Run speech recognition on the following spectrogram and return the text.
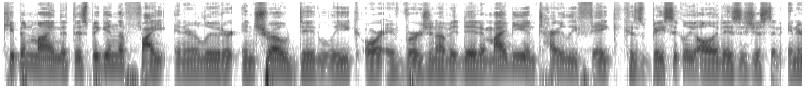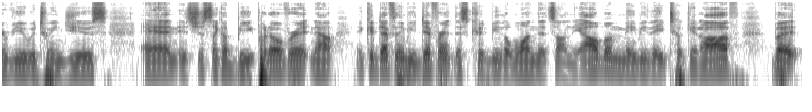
keep in mind that this Begin the Fight interlude or intro did leak, or a version of it did. It might be entirely fake because basically all it is is just an interview between Juice and it's just like a beat put over it. Now, it could definitely be different. This could be the one that's on the album. Maybe they took it off, but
